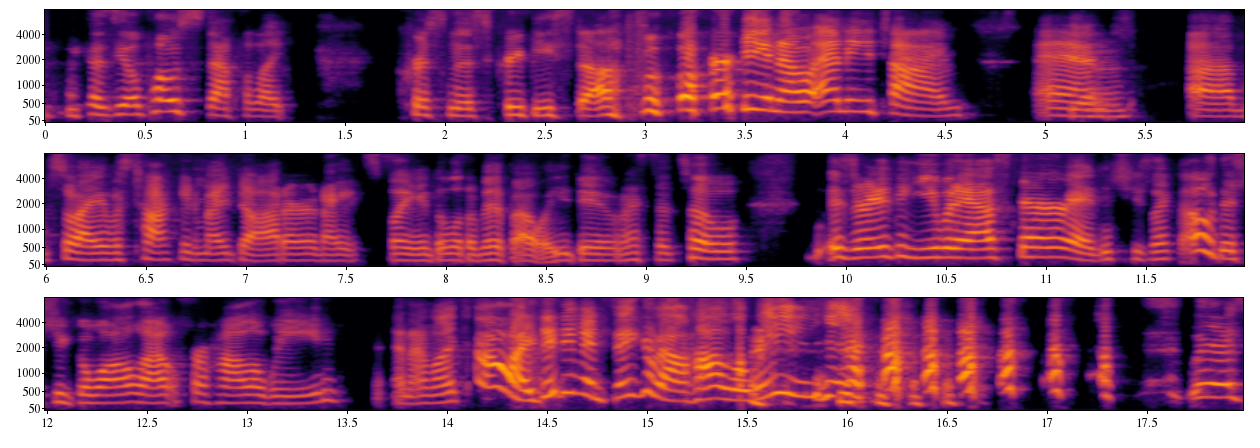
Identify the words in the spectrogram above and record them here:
because you'll post stuff like Christmas creepy stuff or you know anytime. And um, so I was talking to my daughter and I explained a little bit about what you do. And I said so is there anything you would ask her? And she's like oh does she go all out for Halloween? And I'm like oh I didn't even think about Halloween whereas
